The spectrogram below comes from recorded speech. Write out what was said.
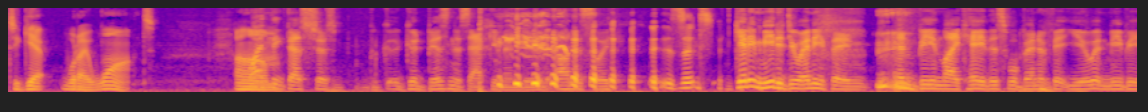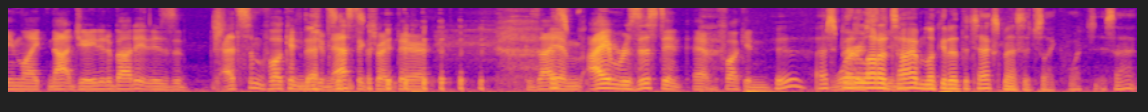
to get what i want. Well, I um, think that's just g- good business acumen, dude. honestly, is it getting me to do anything and being like, "Hey, this will benefit you," and me being like not jaded about it is a, that's some fucking That's- gymnastics right there. Because I am I am resistant at fucking. i spent a lot of Worst, you know. time looking at the text message like what is that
